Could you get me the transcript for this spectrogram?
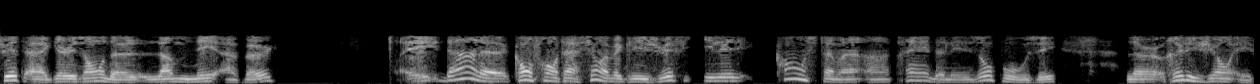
suite à la guérison de l'homme né aveugle. Et dans la confrontation avec les Juifs, il est constamment en train de les opposer. Leur religion est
